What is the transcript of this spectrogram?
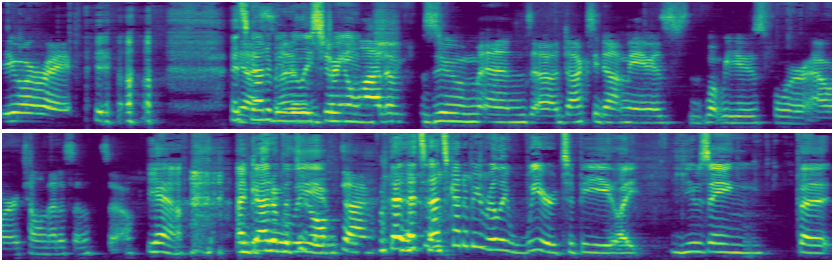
You are right. yeah. It's Yes, got to be really I'm strange. Doing a lot of Zoom and uh, Doxy.me is what we use for our telemedicine. So yeah, I've got to between the two all believe that, that's that's got to be really weird to be like using the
